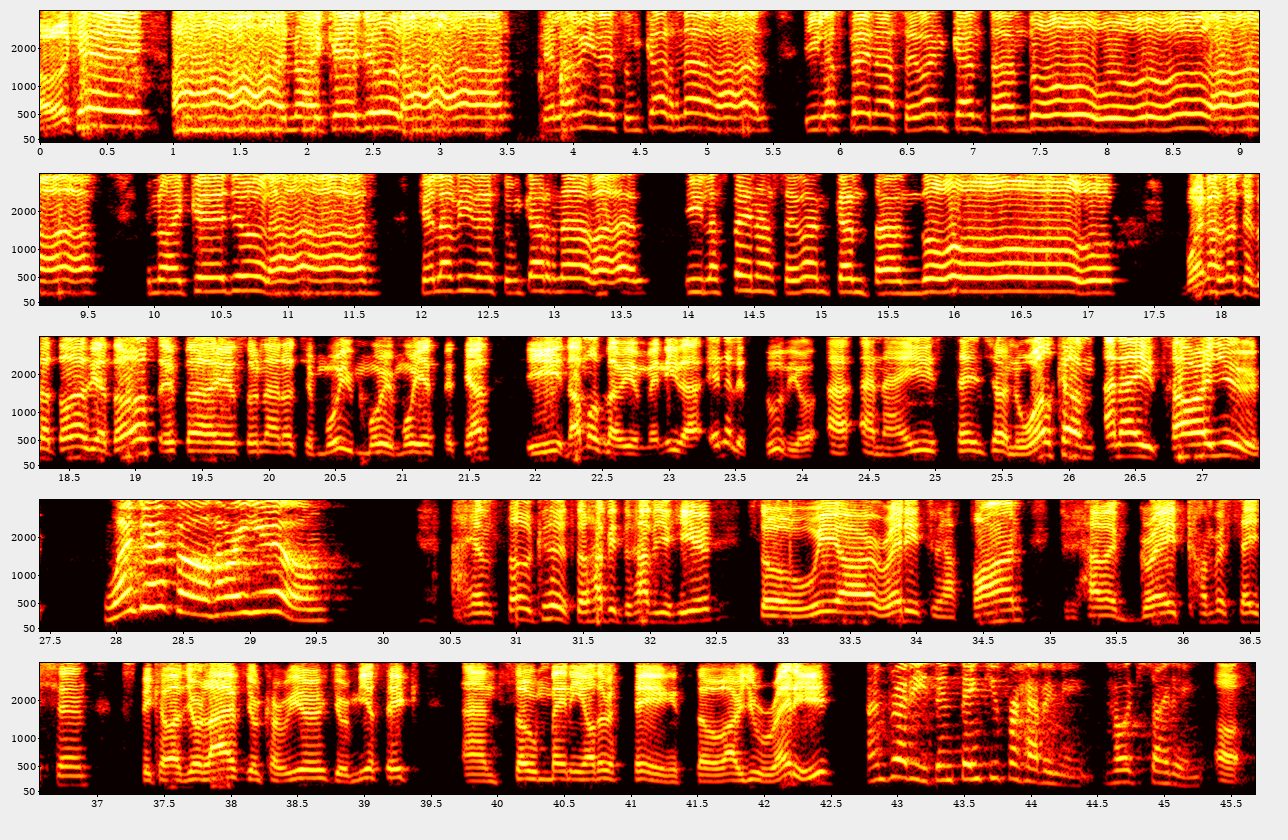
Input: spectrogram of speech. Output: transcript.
Ok, ah, no hay que llorar, que la vida es un carnaval y las penas se van cantando. Ah, no hay que llorar, que la vida es un carnaval y las penas se van cantando. Buenas noches a todas y a todos. Esta es una noche muy, muy, muy especial y damos la bienvenida en el estudio a Anaïs Senjon. Welcome, Anaïs. How are you? Wonderful. How are you? I am so good, so happy to have you here. So we are ready to have fun, to have a great conversation, speak about your life, your career, your music, and so many other things. So are you ready? I'm ready. Then thank you for having me. How exciting. Oh,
